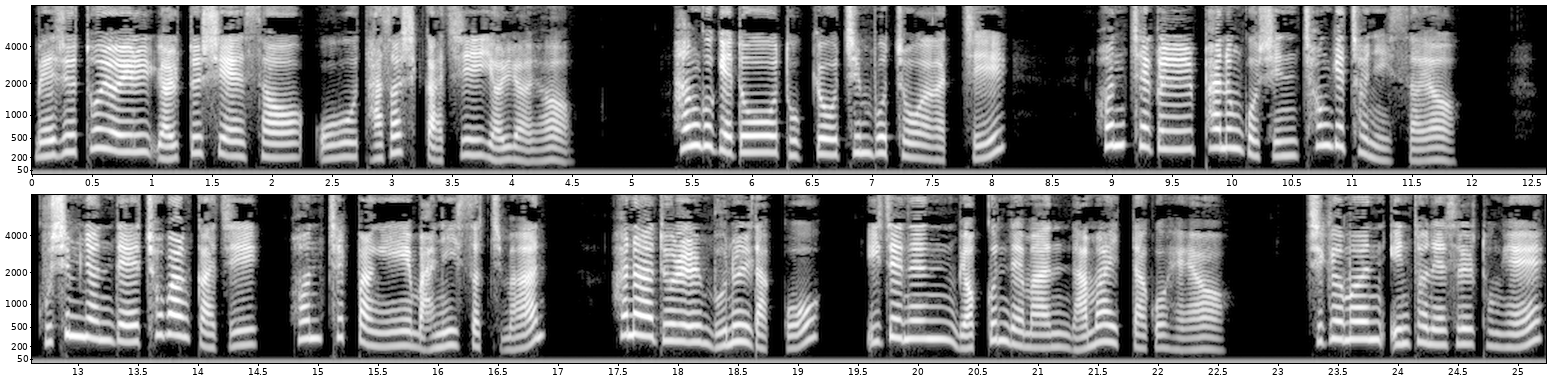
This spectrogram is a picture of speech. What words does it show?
매주 토요일 12시에서 오후 5시까지 열려요. 한국에도 도쿄 진보초와 같이 헌책을 파는 곳인 청계천이 있어요. 90년대 초반까지 헌책방이 많이 있었지만 하나 둘 문을 닫고 이제는 몇 군데만 남아 있다고 해요. 지금은 인터넷을 통해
